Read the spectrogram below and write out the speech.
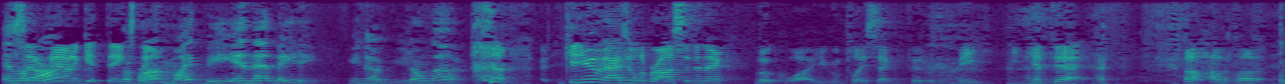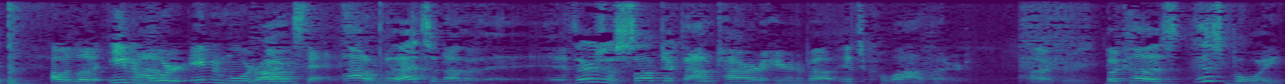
And settle LeBron, down and get things done. LeBron done. might be in that meeting. You know, you don't know. Can you imagine LeBron sitting there? Look, why you can play second fiddle to me? You get that? oh, I would love it. I would love it. Even Uh, more, even more Rob? status. I don't know. That's another. If there's a subject I'm tired of hearing about, it's Kawhi Leonard. I agree. Because this boy,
